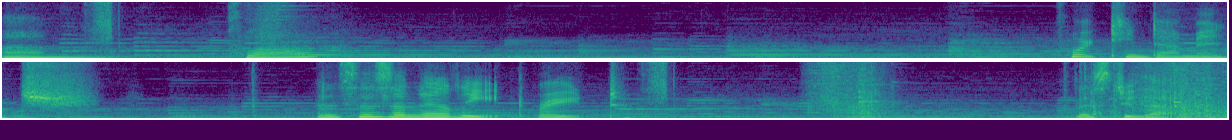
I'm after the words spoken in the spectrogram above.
Um, claw. 14 damage. This is an elite, right? Let's do that.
